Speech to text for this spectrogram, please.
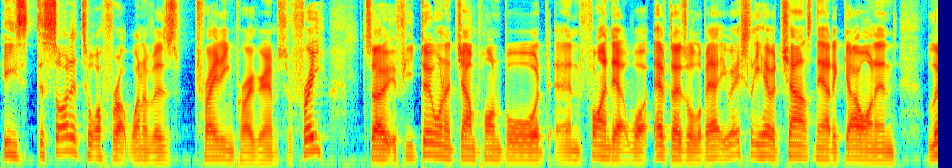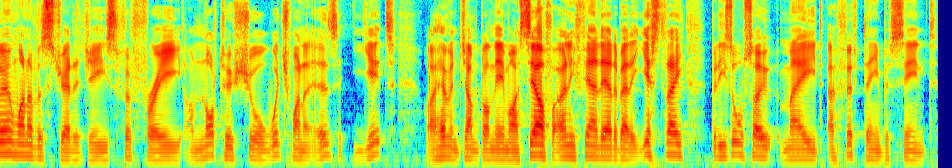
he's decided to offer up one of his trading programs for free. So, if you do want to jump on board and find out what Avdo's all about, you actually have a chance now to go on and learn one of his strategies for free. I'm not too sure which one it is yet. I haven't jumped on there myself. I only found out about it yesterday, but he's also made a 15%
